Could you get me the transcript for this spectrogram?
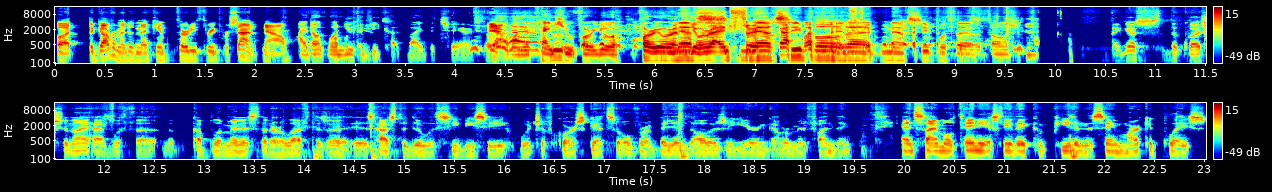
but the government is making up 33% now. I don't want you to be cut by the chair. So yeah. I want to thank you for your for your, merci, your answer. Merci pour, uh, merci pour ton, I guess the question I have with the, the couple of minutes that are left is, a, is has to do with CBC, which of course gets over a billion dollars a year in government funding, and simultaneously they compete in the same marketplace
